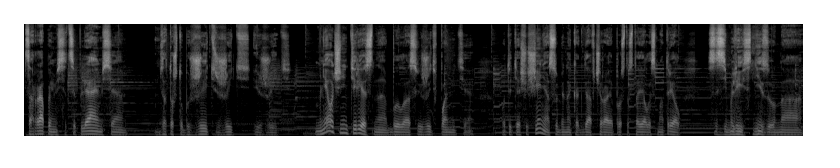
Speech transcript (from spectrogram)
царапаемся, цепляемся за то, чтобы жить, жить и жить. Мне очень интересно было освежить в памяти вот эти ощущения, особенно когда вчера я просто стоял и смотрел с земли снизу на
